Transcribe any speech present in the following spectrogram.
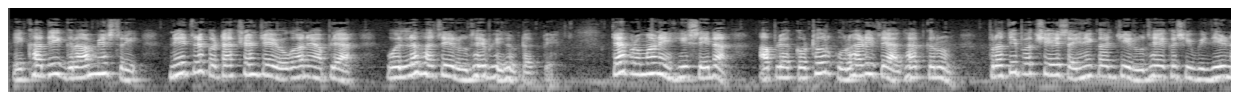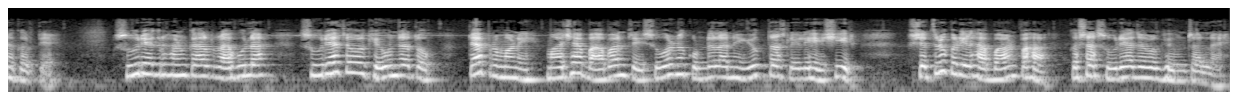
एखादी ग्राम्य स्त्री नेत्र कटाक्षांच्या योगाने आपल्या वल्लभाचे हृदय भेदून टाकते त्याप्रमाणे ही सेना आपल्या कठोर कुऱ्हाडीचे आघात करून प्रतिपक्षीय सैनिकांची हृदय कशी विदीर्ण करते? सूर्यग्रहण काल राहुला सूर्याजवळ घेऊन जातो. त्याप्रमाणे माझ्या बाबांचे सुवर्ण कुंडलाने युक्त असलेले हे शिर शत्रूकडील हा बाण पहा कसा सूर्याजवळ घेऊन चाललाय.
